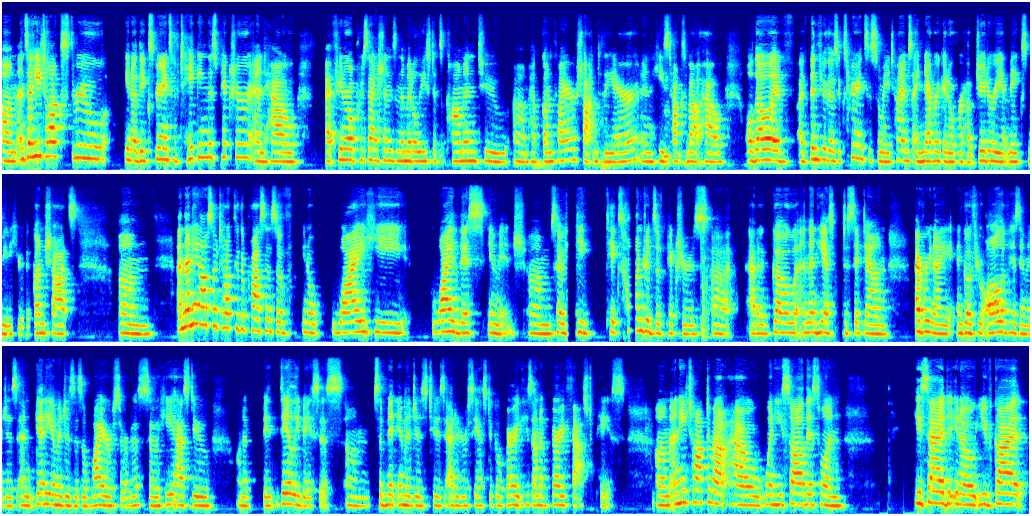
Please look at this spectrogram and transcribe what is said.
Um, and so he talks through, you know, the experience of taking this picture and how at funeral processions in the Middle East, it's common to um, have gunfire shot into the air. And he mm-hmm. talks about how, although I've I've been through those experiences so many times, I never get over how jittery it makes me to hear the gunshots. Um, and then he also talked through the process of you know why he why this image. Um, so he takes hundreds of pictures uh, at a go and then he has to sit down every night and go through all of his images. And getty images is a wire service so he has to on a daily basis um, submit images to his editor so he has to go very he's on a very fast pace. Um, and he talked about how when he saw this one he said you know you've got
